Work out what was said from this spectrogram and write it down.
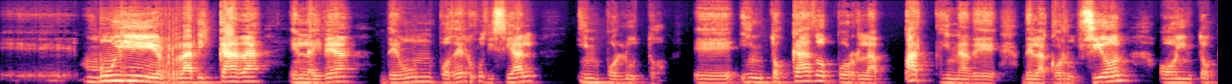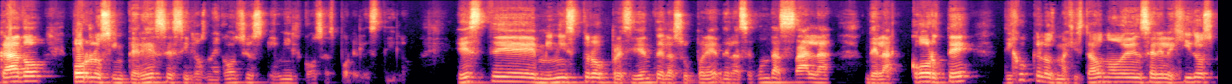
eh, muy radicada en la idea de un poder judicial impoluto, eh, intocado por la pátina de, de, la corrupción o intocado por los intereses y los negocios y mil cosas por el estilo. Este ministro presidente de la, Supre, de la segunda sala de la Corte dijo que los magistrados no deben ser elegidos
